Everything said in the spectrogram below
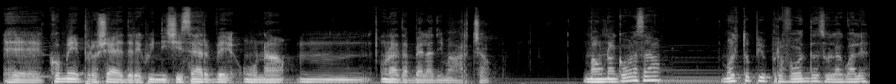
eh, come procedere. Quindi ci serve una, mh, mm, una tabella di marcia. Ma una cosa molto più profonda sulla quale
